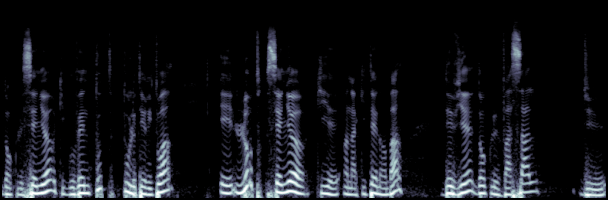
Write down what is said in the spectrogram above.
donc le seigneur qui gouverne tout, tout le territoire, et l'autre seigneur qui est en Aquitaine en bas devient donc le vassal du,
